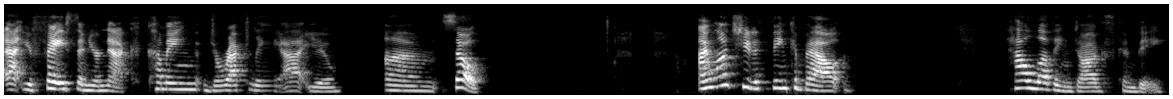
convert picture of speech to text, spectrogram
at your face and your neck, coming directly at you. Um, so I want you to think about how loving dogs can be.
